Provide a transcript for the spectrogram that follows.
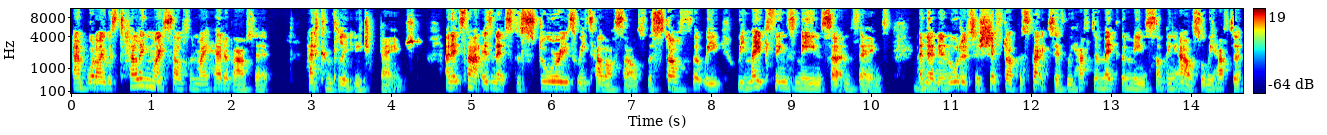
and what I was telling myself in my head about it had completely changed and it's that isn't it it's the stories we tell ourselves the stuff mm. that we we make things mean certain things and then mm. in order to shift our perspective we have to make them mean something else or we have to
